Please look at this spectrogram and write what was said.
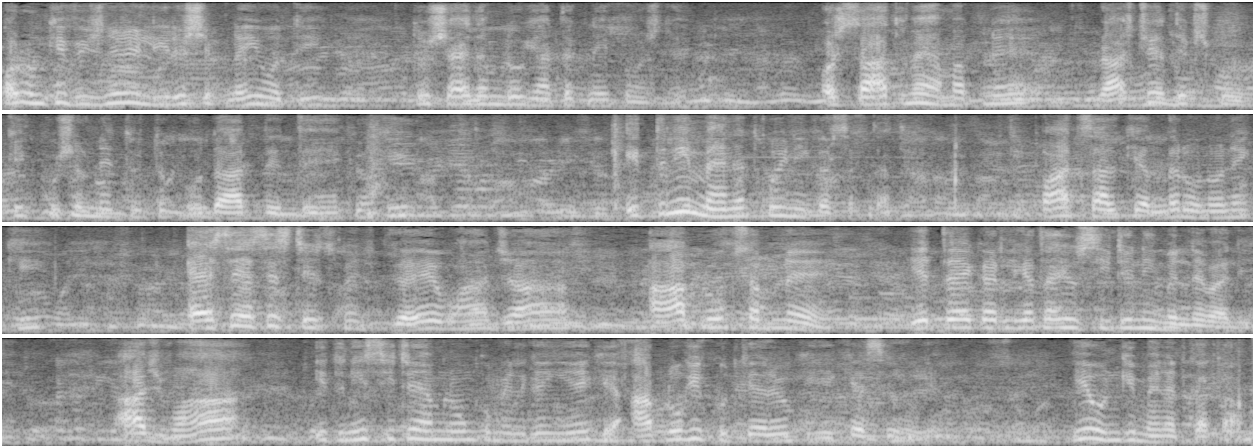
और उनकी विजनरी लीडरशिप नहीं होती तो शायद हम लोग यहाँ तक नहीं पहुँचते। और साथ में हम अपने राष्ट्रीय अध्यक्ष को के कुशल नेतृत्व को दाद देते हैं, क्योंकि इतनी मेहनत कोई नहीं कर सकता था कि पाँच साल के अंदर उन्होंने की। ऐसे ऐसे स्टेट्स में गए, वहाँ जहाँ आप लोग सबने ये तय कर लिया था, ये सीटें नहीं मिलने वाली हैं। आज वहाँ इतनी सीटें हम लोगों को मिल गई हैं कि आप लोग ही खुद कह रहे हो कि ये कैसे हो गया। ये उनकी मेहनत का काम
